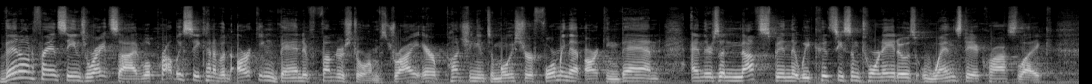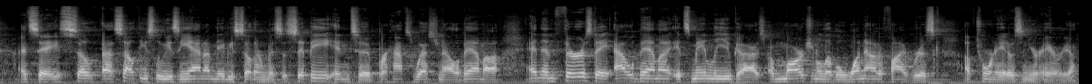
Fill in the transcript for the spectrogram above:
Then on Francine's right side, we'll probably see kind of an arcing band of thunderstorms, dry air punching into moisture, forming that arcing band, and there's enough spin that we could see some tornadoes Wednesday across like I'd say so, uh, southeast Louisiana, maybe southern Mississippi, into perhaps western Alabama. And then Thursday, Alabama, it's mainly you guys, a marginal level 1 out of 5 risk of tornadoes in your area.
